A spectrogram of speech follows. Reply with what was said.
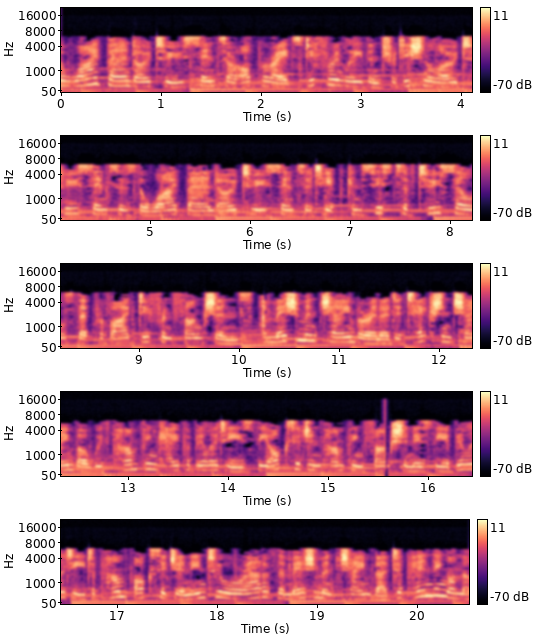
The wideband O2 sensor operates differently than traditional O2 sensors. The wideband O2 sensor tip consists of two cells that provide different functions, a measurement chamber and a detection chamber with pumping capabilities. The oxygen pumping function is the ability to pump oxygen into or out of the measurement chamber depending on the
